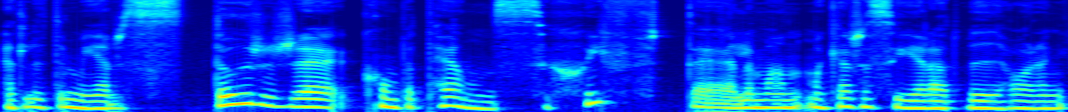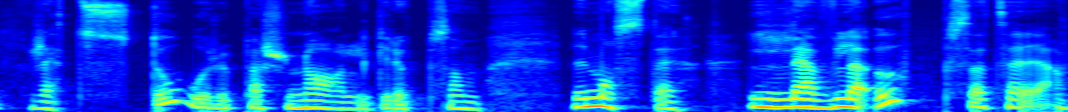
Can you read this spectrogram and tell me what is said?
ett lite mer större kompetensskifte eller man, man kanske ser att vi har en rätt stor personalgrupp som vi måste levla upp så att säga.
